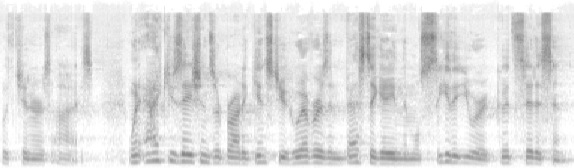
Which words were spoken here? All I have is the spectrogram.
with generous eyes. When accusations are brought against you, whoever is investigating them will see that you are a good citizen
